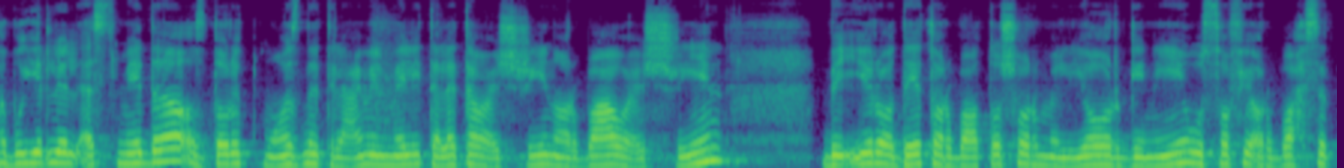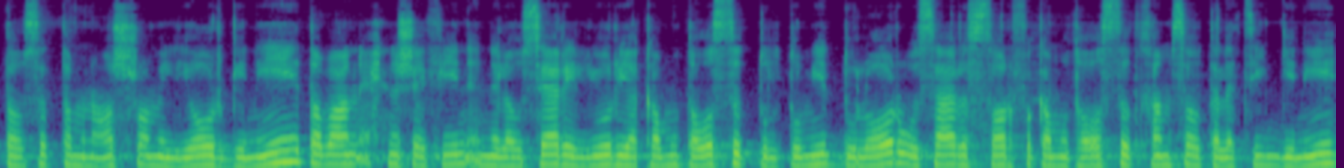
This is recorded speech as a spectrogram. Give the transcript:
أبو ير للأسمدة أصدرت موازنة العام المالي 23 24 بإيرادات 14 مليار جنيه وصافي أرباح 6.6 من عشرة مليار جنيه. طبعا إحنا شايفين إن لو سعر اليوريا كمتوسط 300 دولار وسعر الصرف كمتوسط 35 جنيه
